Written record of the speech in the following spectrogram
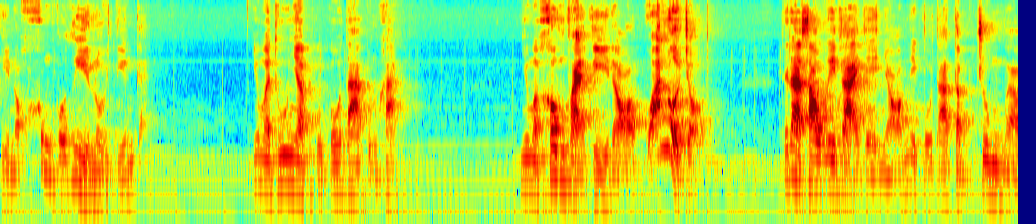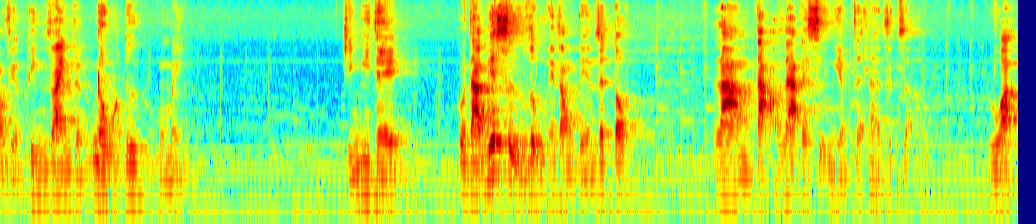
thì nó không có gì nổi tiếng cả. Nhưng mà thu nhập của cô ta cũng khá. Nhưng mà không phải gì đó quá nổi trội. Thế là sau khi giải thể nhóm thì cô ta tập trung vào việc kinh doanh việc đầu tư của mình. Chính vì thế cô ta biết sử dụng cái dòng tiền rất tốt làm tạo ra cái sự nghiệp rất là rực rỡ đúng không ạ?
